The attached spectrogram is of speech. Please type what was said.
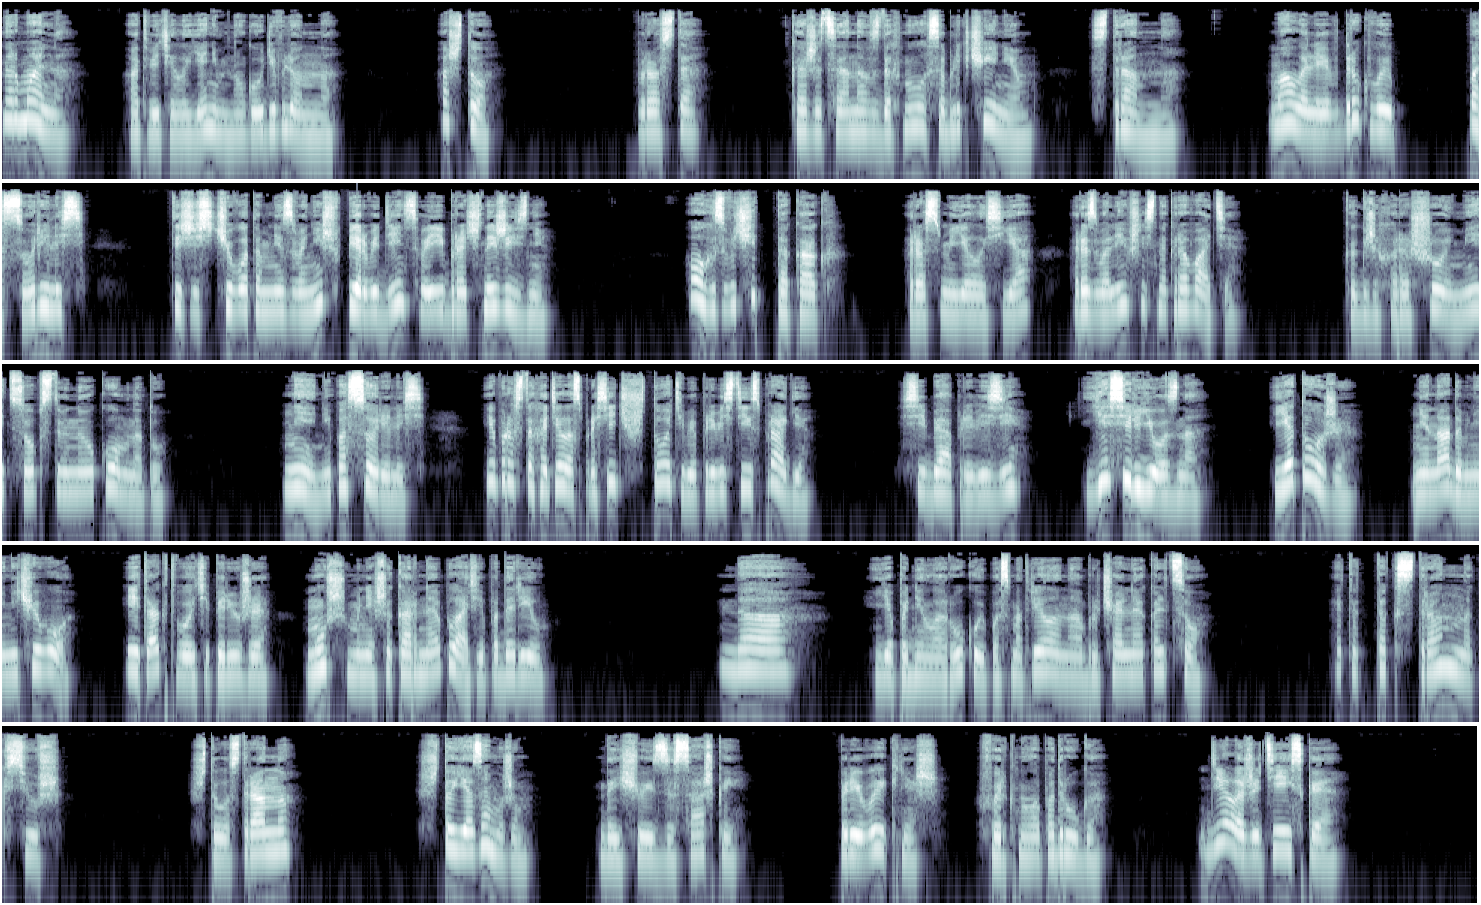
«Нормально», — ответила я немного удивленно. «А что?» «Просто...» Кажется, она вздохнула с облегчением. Странно. «Мало ли, вдруг вы поссорились. Ты же с чего-то мне звонишь в первый день своей брачной жизни». «Ох, звучит-то как...» — рассмеялась я, развалившись на кровати. «Как же хорошо иметь собственную комнату!» «Не, не поссорились. Я просто хотела спросить, что тебе привезти из Праги?» «Себя привези». «Я серьезно. Я тоже. Не надо мне ничего. И так твой теперь уже муж мне шикарное платье подарил». «Да...» Я подняла руку и посмотрела на обручальное кольцо. Это так странно, Ксюш. Что странно? Что я замужем. Да еще и за Сашкой. Привыкнешь, фыркнула подруга. Дело житейское.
